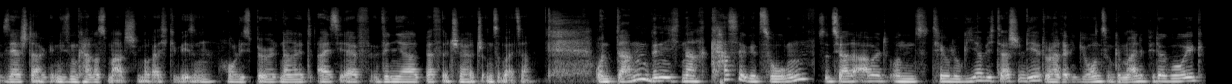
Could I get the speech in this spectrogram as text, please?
sehr stark in diesem charismatischen Bereich gewesen. Holy Spirit Night, ICF, Vineyard, Bethel Church und so weiter. Und dann bin ich nach Kassel gezogen. Soziale Arbeit und Theologie habe ich da studiert oder Religions- und Gemeindepädagogik.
